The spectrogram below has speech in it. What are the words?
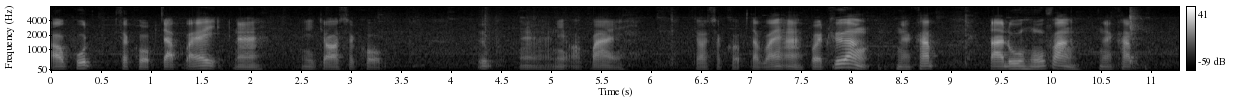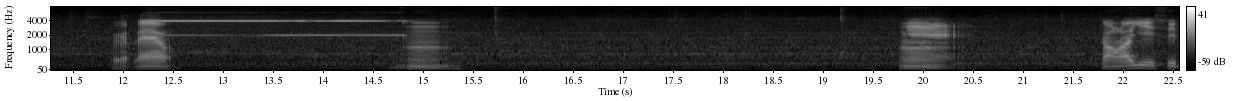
เอาพุทสโคปจับไว้นะนี่จอสโคปปึ๊บอ่านี่ออกไป จอสโคปจับไว้อะเปิดเครื่องนะครับ ตาดูหูฟังนะครับ เปิดแล้วอืมนี่สองร้อยยี่สิบ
